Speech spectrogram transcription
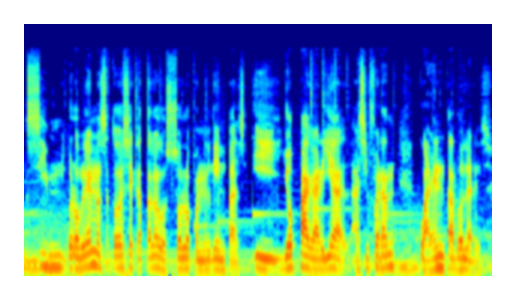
sin problemas a todo ese catálogo solo con el Game Pass. Y yo pagaría, así fueran 40 dólares.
